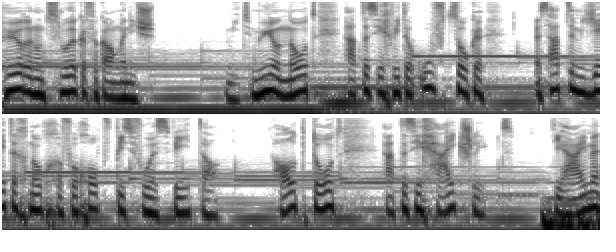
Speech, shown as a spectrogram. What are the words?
Hören und das Schauen vergangen ist. Mit Mühe und Not hat er sich wieder aufgezogen. Es hat ihm jeder Knochen von Kopf bis Fuß wehgetan. Halb tot hat er sich heimgeschleppt. Die Heime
